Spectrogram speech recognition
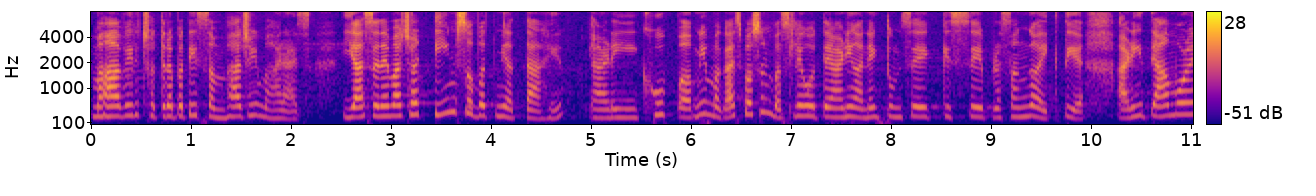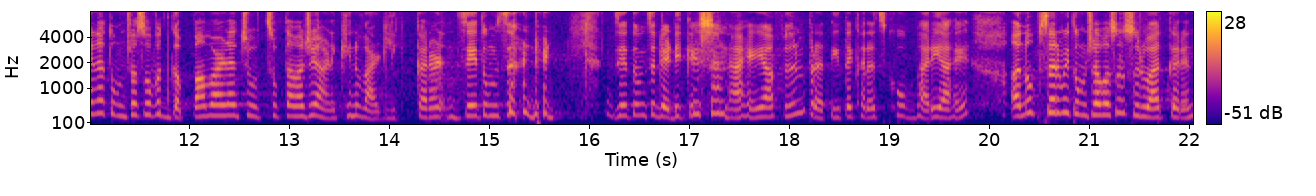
महावीर छत्रपती संभाजी महाराज या सिनेमाच्या टीमसोबत मी आत्ता आहे. आणि खूप मी मगाचपासून बसले होते आणि अनेक तुमचे किस्से प्रसंग ऐकते आणि त्यामुळे ना तुमच्यासोबत गप्पा मारण्याची उत्सुकता माझी आणखीन वाढली. कारण जे तुमचं डे जे तुमचं डेडिकेशन आहे या फिल्मप्रती ते खरंच खूप भारी आहे. अनुप सर मी तुमच्यापासून सुरुवात करेन.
